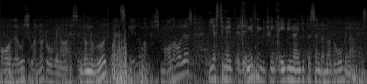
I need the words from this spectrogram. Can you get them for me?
all those who are not organized. And on a worldwide scale among smallholders, we estimate that anything between 80-90% are not organized.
